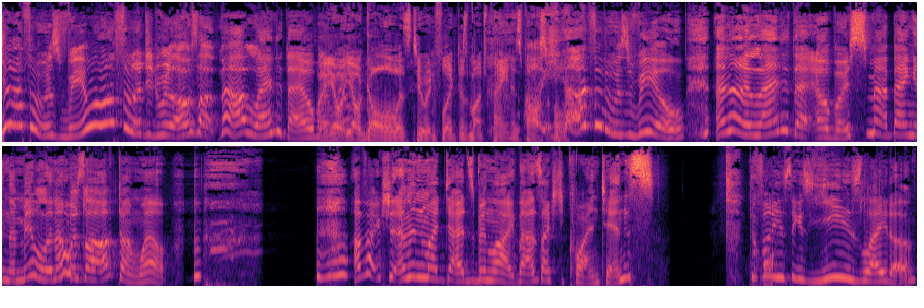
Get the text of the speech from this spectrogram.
yeah, I thought it was real. I thought I did real. I was like, man, I landed that elbow. Well, your your goal was to inflict as much pain as oh, possible. Yeah, I thought it was real. And then I landed that elbow smack bang in the middle, and I was like, I've done well. I've actually, and then my dad's been like, that's actually quite intense. The funniest thing is, years later,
